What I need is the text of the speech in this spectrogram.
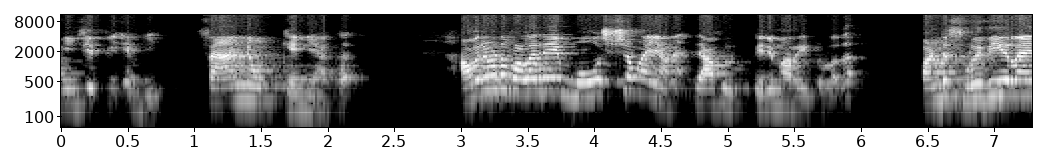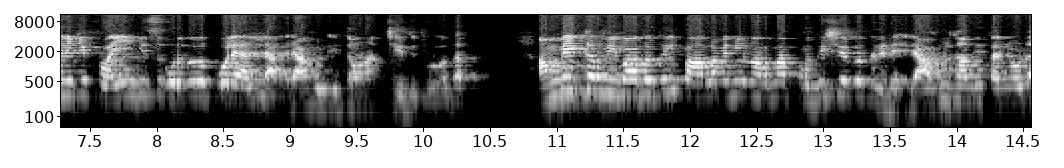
B J P M P Phangnon Konyak. അവരോട് വളരെ മോശമായാണ് രാഹുൽ പെരുമാറിയിട്ടുള്ളത്. പണ്ട് സ്മൃതി ഇറാനിക്ക് ഫ്ലൈയിങ് കിസ് കൊടുത്തത് പോലെ അല്ല രാഹുൽ ഇത്തവണ ചെയ്തിട്ടുള്ളത്. അംബേദ്കർ വിവാദത്തിൽ പാർലമെന്റിൽ നടന്ന പ്രതിഷേധത്തിനിടെ രാഹുൽ ഗാന്ധി തന്നോട്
